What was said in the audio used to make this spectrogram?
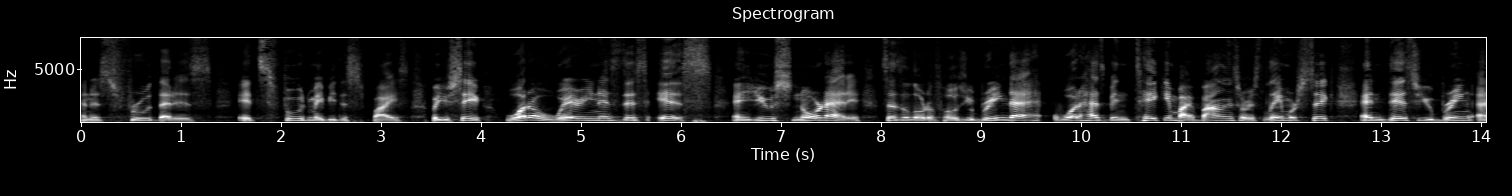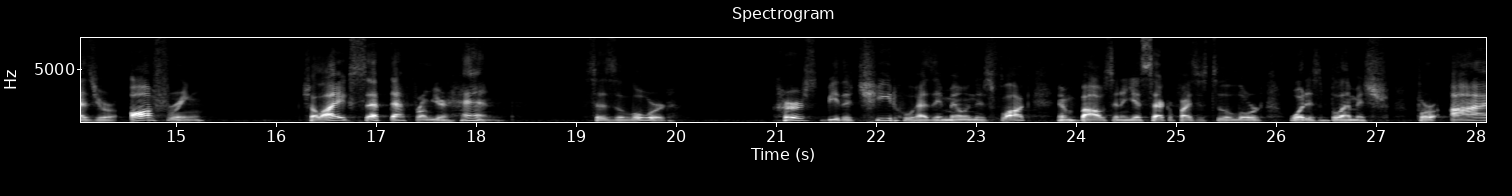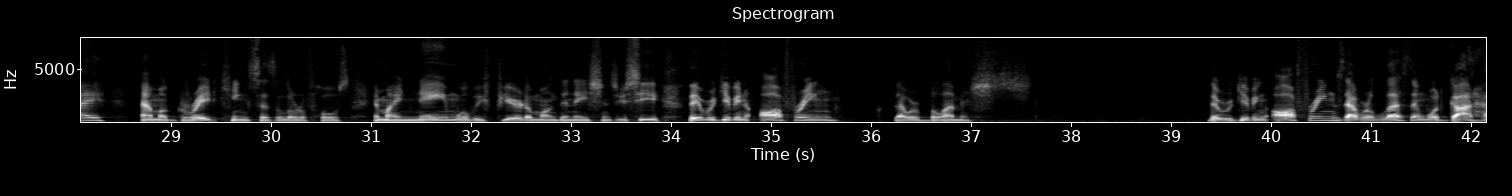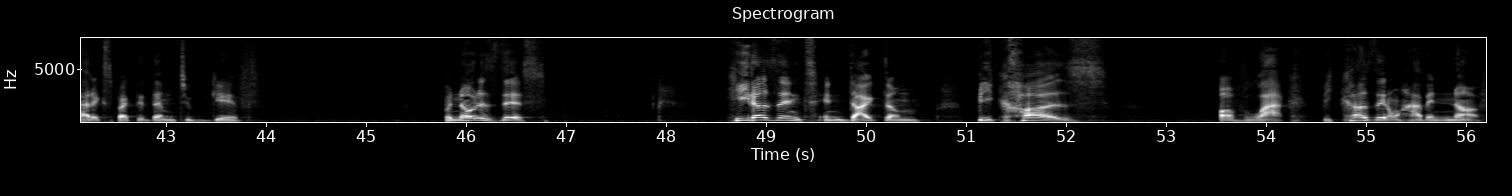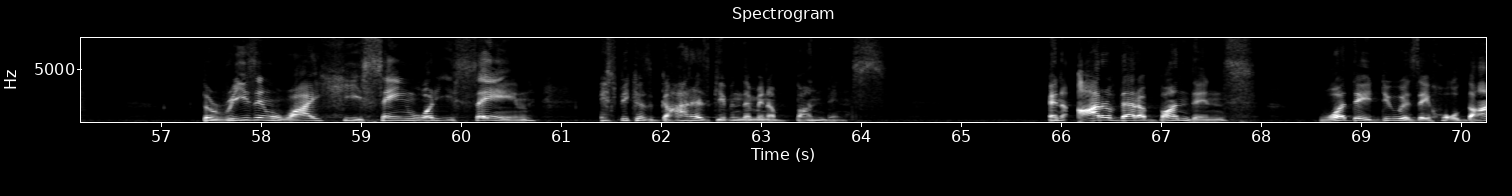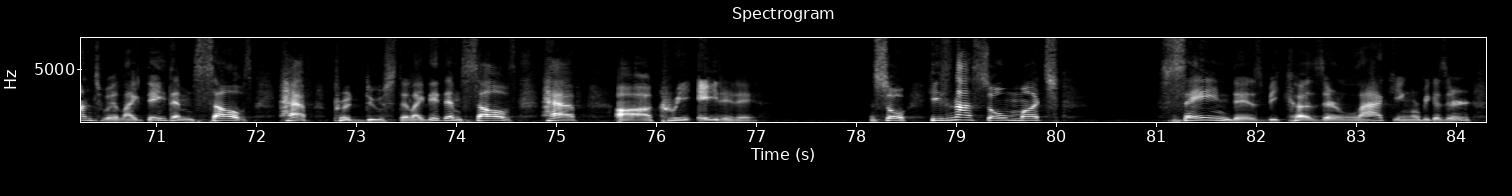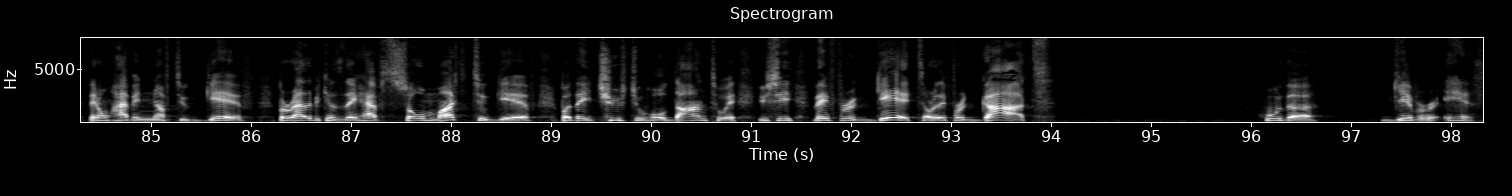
and its fruit that is its food may be despised. But you say, What a weariness this is, and you snort at it, says the Lord of hosts. You bring that what has been taken by violence or is lame or sick, and this you bring as your offering. Shall I accept that from your hand? says the Lord. Cursed be the cheat who has a male in his flock and vows it, and yet sacrifices to the Lord what is blemish. For I am a great king, says the Lord of hosts, and my name will be feared among the nations. You see, they were giving offering that were blemished. They were giving offerings that were less than what God had expected them to give. But notice this He doesn't indict them because of lack, because they don't have enough the reason why he's saying what he's saying is because God has given them an abundance. And out of that abundance, what they do is they hold on to it like they themselves have produced it, like they themselves have uh, uh created it. so he's not so much saying this because they're lacking or because they're, they don't have enough to give, but rather because they have so much to give, but they choose to hold on to it. You see, they forget or they forgot who the giver is.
